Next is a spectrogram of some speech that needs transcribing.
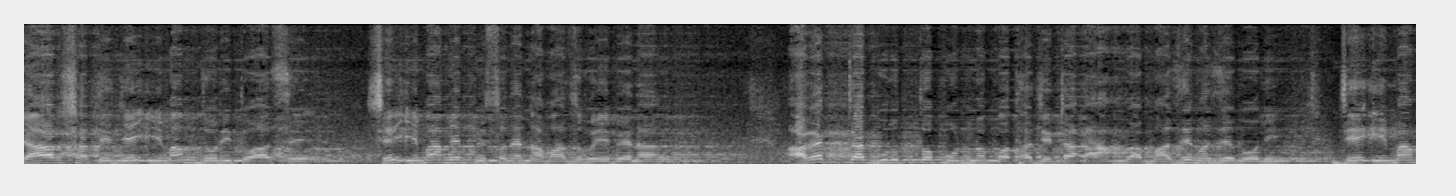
যার সাথে যে ইমাম জড়িত আছে, সেই ইমামের পেছনে নামাজ হইবে না। আরেকটা গুরুত্বপূর্ণ কথা যেটা আমরা মাঝে মাঝে বলি, যে ইমাম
